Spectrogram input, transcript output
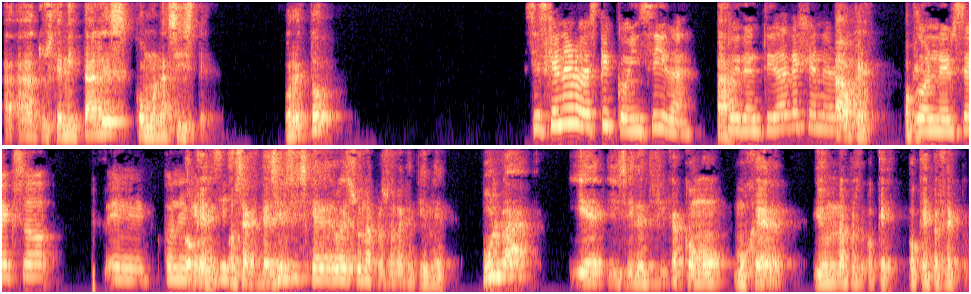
a, a tus genitales como naciste, ¿correcto? cisgénero es que coincida tu Ah, identidad de ah, género ok. con el sexo eh, con el que o sea, naciste. decir cisgénero es una persona que tiene vulva y, e- y se identifica como mujer y una persona. Ok, ok, perfecto.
